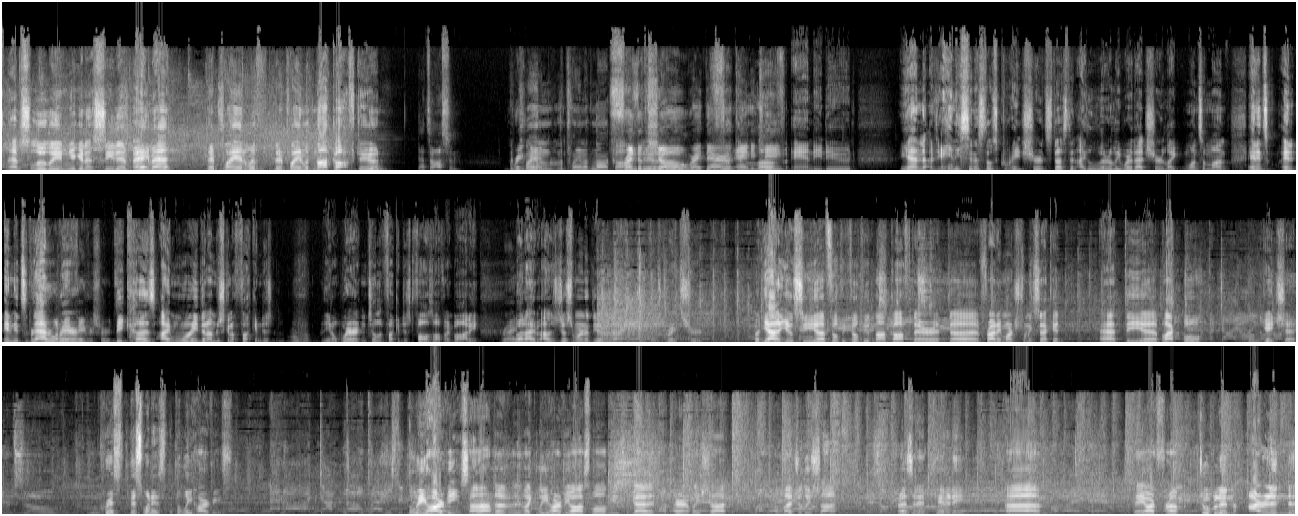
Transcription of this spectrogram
Absolutely, and you're gonna see them. Hey, man, they're playing with they're playing with knockoff, dude. That's awesome. They're Great playing, band. They're playing with knockoff. Friend of the show, right there, Fucking Andy love T. Andy, dude. Yeah, no, Andy sent us those great shirts, Dustin. I literally wear that shirt like once a month, and it's and, and it's For that sure one of my rare because I'm worried that I'm just gonna fucking just you know wear it until it fucking just falls off my body. Right. But I, I was just wearing it the other night. It was a great shirt. But yeah, you'll see uh, Filthy Filthy with knockoff there at uh, Friday, March 22nd at the uh, Black Bull in Gateshead. Chris, this one is the Lee Harveys. The Lee Harveys, huh? The like Lee Harvey Oswald. He's the guy that apparently shot, allegedly shot President Kennedy. Um, they are from Dublin, Ireland.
